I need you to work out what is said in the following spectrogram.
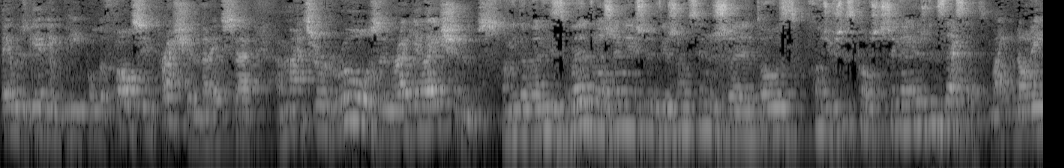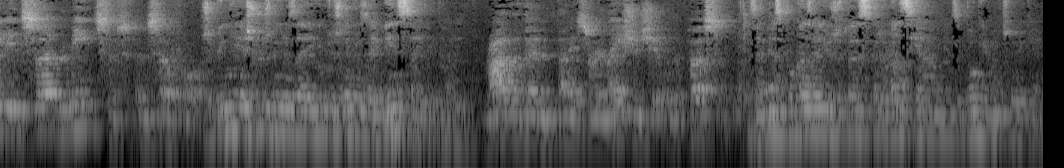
they was giving people the false impression that it's a, a matter of rules and regulations. oni dawali złe wrażenie że wierzącym, że to chodzi wszystko o przestrzeganie różnych zasad. like not eating certain meats and, so forth, Żeby nie jeść różnych rodzajów, różnego rodzaju mięsa i tak. Rather than that it's a relationship with a person. Zamiast pokazać, że to jest relacja między Bogiem a człowiekiem.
